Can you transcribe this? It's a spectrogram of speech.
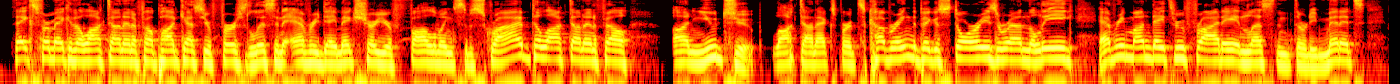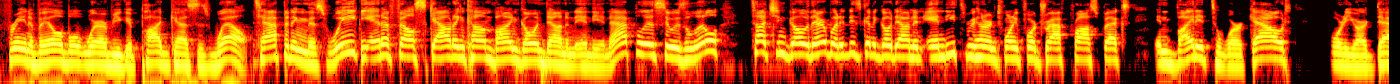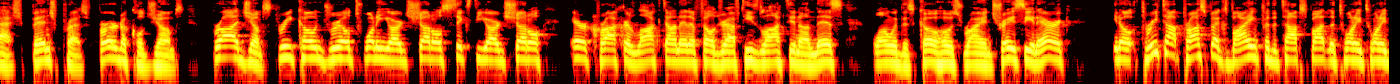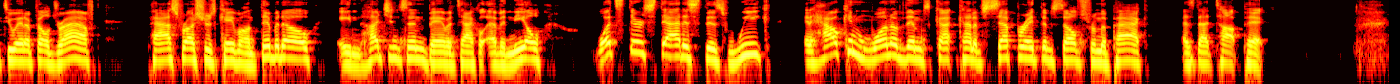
Thanks for making the Locked On NFL podcast your first listen every day. Make sure you're following, subscribe to Locked On NFL on YouTube. Locked On experts covering the biggest stories around the league every Monday through Friday in less than 30 minutes. Free and available wherever you get podcasts as well. It's happening this week. The NFL scouting combine going down in Indianapolis. It was a little touch and go there, but it is going to go down in Indy. 324 draft prospects invited to work out. 40 yard dash, bench press, vertical jumps, broad jumps, three cone drill, 20 yard shuttle, 60 yard shuttle. Eric Crocker locked on NFL draft. He's locked in on this, along with his co host Ryan Tracy. And Eric, you know, three top prospects vying for the top spot in the 2022 NFL draft. Pass rushers Kayvon Thibodeaux, Aidan Hutchinson, Bama tackle Evan Neal. What's their status this week? And how can one of them kind of separate themselves from the pack as that top pick?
